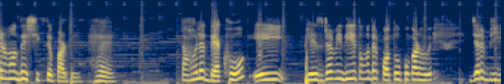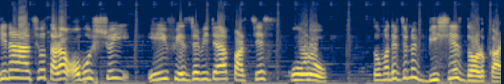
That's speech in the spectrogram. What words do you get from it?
এর মধ্যে শিখতে পারবে। হ্যাঁ। তাহলে দেখো, এই ফেসডামি দিয়ে তোমাদের কত উপকার হবে। যারা বিগিনার আছো, তারা অবশ্যই এই ফেসডামিটা পারচেস করো। তোমাদের জন্য বিশেষ দরকার।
